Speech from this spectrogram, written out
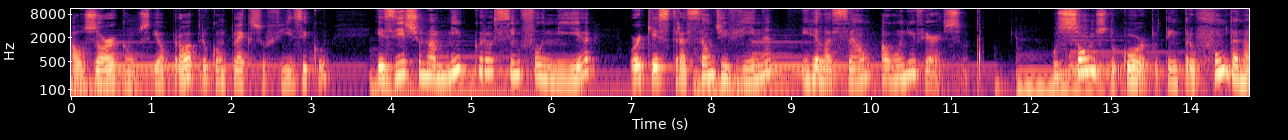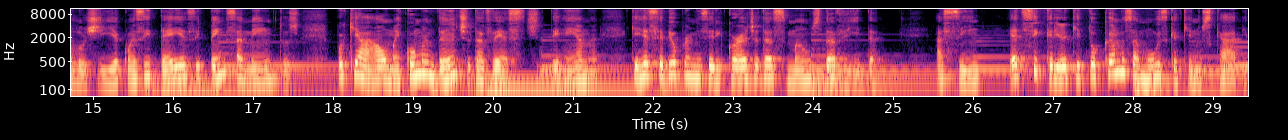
aos órgãos e ao próprio complexo físico, existe uma microsinfonia, orquestração divina em relação ao universo. Os sons do corpo têm profunda analogia com as ideias e pensamentos, porque a alma é comandante da veste terrena que recebeu por misericórdia das mãos da vida. Assim, é de se crer que tocamos a música que nos cabe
